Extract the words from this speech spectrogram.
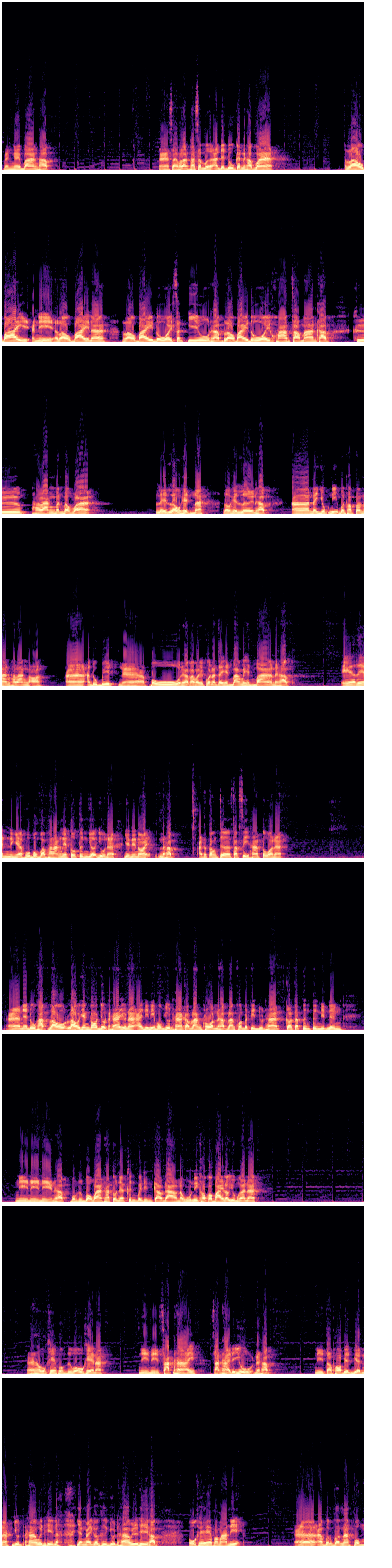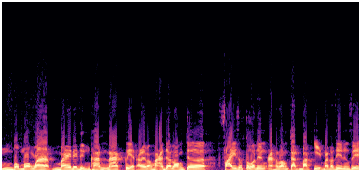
เป็นไงบ้างครับอ่าสายพลังท่าเสมออะเดี๋ยวดูกันนะครับว่า เราใบอันนี้เราใบนะ เราใบโดยสกิลครับ เราใบโดยความสามารถครับ คือพลังมันแบบว่าเลยเราเห็นนะ เราเห็นเลยนะครับอ่าในยุคนี้บนท็อปต้นนานพลังเหรออ่าอันดูบิทนะปูนะครับอาจจะคนอาจจะเห็นบ้างไม่เห็นบ้างนะครับเอเรนอย่างเงี้ยโหผมว่าพลังเนี้ยตัวตึงเยอะอยู่นะ อย่างน้อยๆนะครับ อาจจะต้องเจอสักสี่ห้าตัวนะอ่าเนี่ยดูครับเราเรายังโดนหยุด5อยู่นะไอดีนี้ผมหยุด5กับร่างโคลนนะครับร่างโคลนไปติดหยุด5ก็จะตึงๆนิดนึง นี่นี่นี่นะครับ ผมถึงบอกว่าถ้าตัวนี้ขึ้นไปถึง 9 ดาวนะหูนี่เขาก็ใบเราอยู่เหมือนกันนะอ่าโอเค ผมถือว่าโอเคนะ นี่นี่ซัดหายซัดหายได้อยู่นะครับ นี่แต่พอเบียดเบียดนะ หยุด 5 วินาทีนะ ยังไงก็คือหยุด 5 วินาทีครับ โอเคประมาณนี้อ่าอ่าเบื้องต้นนะ ผมผมมองว่าไม่ได้ถึงขั้นน่าเกลียดอะไรมากๆเดี๋ยวลองเจอไฟสักตัวหนึ่งอะลองจัดบากิมาสักทีหนึ่งสิ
